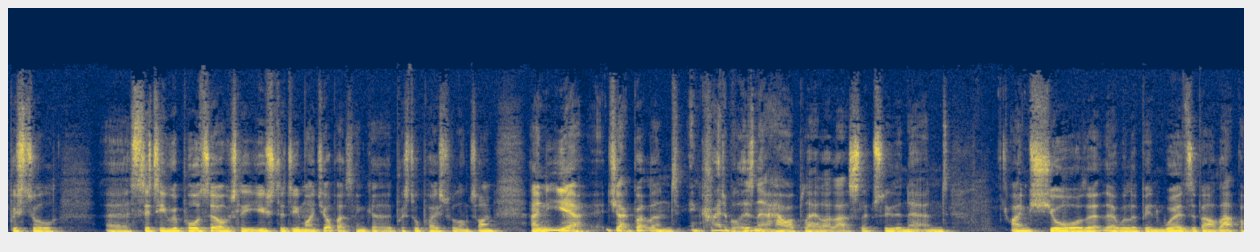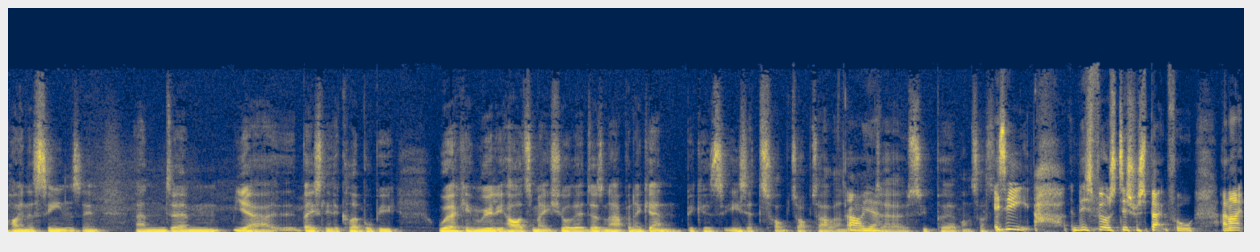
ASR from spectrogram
Bristol uh, City reporter, obviously used to do my job, I think, at the Bristol Post for a long time. And yeah, Jack Butland, incredible, isn't it? How a player like that slips through the net, and I'm sure that there will have been words about that behind the scenes. And um, yeah, basically the club will be working really hard to make sure that it doesn't happen again because he's a top top talent Oh, and yeah. uh, superb on Saturday. Is he? This feels disrespectful, and I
